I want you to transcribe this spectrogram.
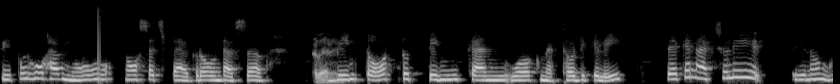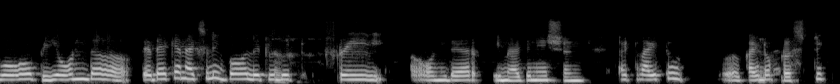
people who have no no such background as a right. being taught to think and work methodically, they can actually you know go beyond the they, they can actually go a little bit free on their imagination. I try to uh, kind of restrict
